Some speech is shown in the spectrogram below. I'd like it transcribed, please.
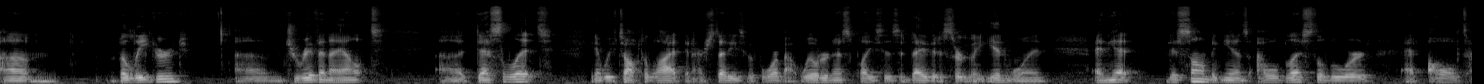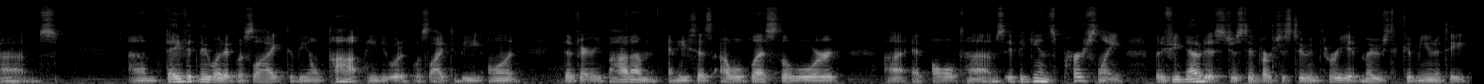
um, beleaguered, um, driven out, uh, desolate. You know, we've talked a lot in our studies before about wilderness places, and David is certainly in one. And yet, this psalm begins, I will bless the Lord at all times. Um, David knew what it was like to be on top. He knew what it was like to be on the very bottom. And he says, I will bless the Lord uh, at all times. It begins personally, but if you notice, just in verses 2 and 3, it moves to community.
